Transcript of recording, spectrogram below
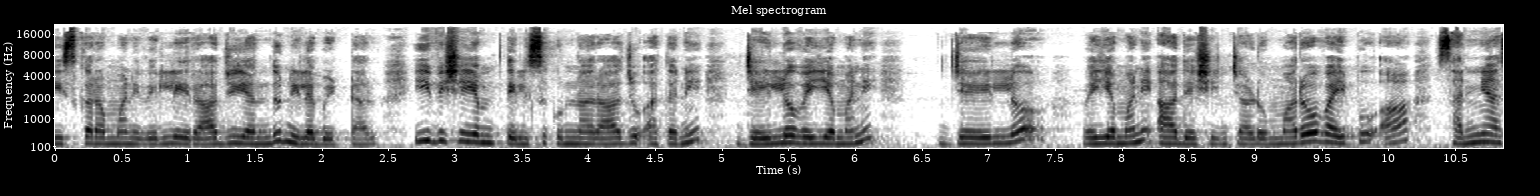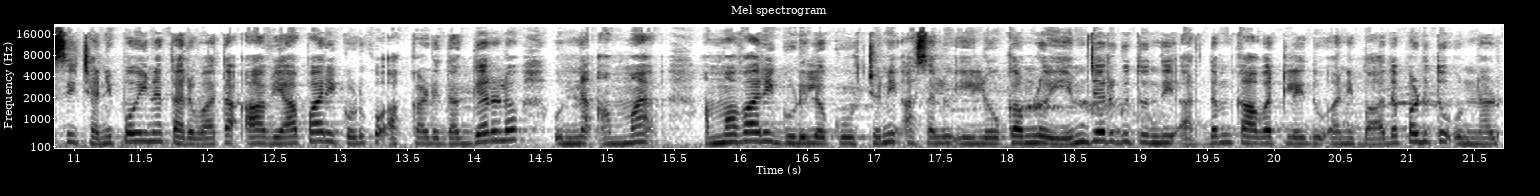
తీసుకురమ్మని వెళ్ళి రాజు యందు నిలబెట్టారు. ఈ విషయం తెలుసుకున్న రాజు అతని జైల్లో వెయ్యమని జైల్లో వెయ్యమని ఆదేశించాడు. మరోవైపు ఆ సన్యాసి చనిపోయిన తర్వాత ఆ వ్యాపారి కొడుకు అక్కడి దగ్గరలో ఉన్న అమ్మ అమ్మవారి గుడిలో కూర్చొని అసలు ఈ లోకంలో ఏం జరుగుతుంది అర్థం కావట్లేదు అని బాధపడుతూ ఉన్నాడు.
